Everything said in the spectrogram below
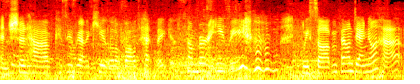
and should have because he's got a cute little bald head that gets sunburn easy. we still haven't found Daniel a hat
